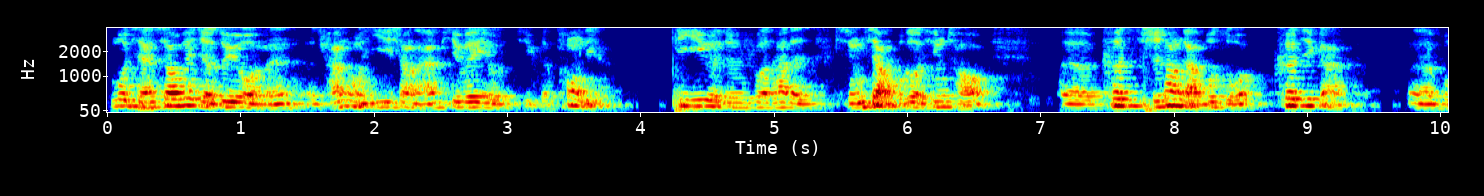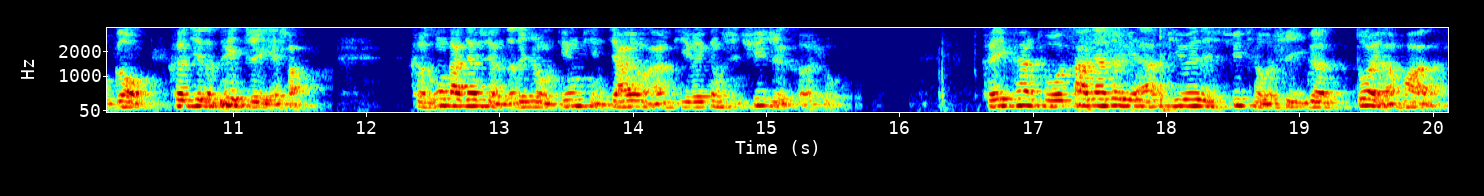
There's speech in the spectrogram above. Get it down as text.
目前消费者对于我们传统意义上的 MPV 有几个痛点。第一个就是说它的形象不够新潮，呃，科时尚感不足，科技感呃不够，科技的配置也少，可供大家选择的这种精品家用 MPV 更是屈指可数。可以看出，大家对于 MPV 的需求是一个多元化的，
